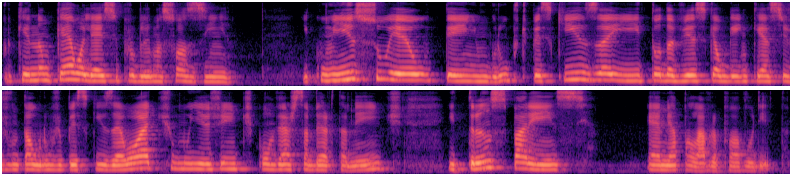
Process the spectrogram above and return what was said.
porque não quer olhar esse problema sozinha. E com isso eu tenho um grupo de pesquisa e toda vez que alguém quer se juntar ao grupo de pesquisa é ótimo e a gente conversa abertamente e transparência é a minha palavra favorita.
